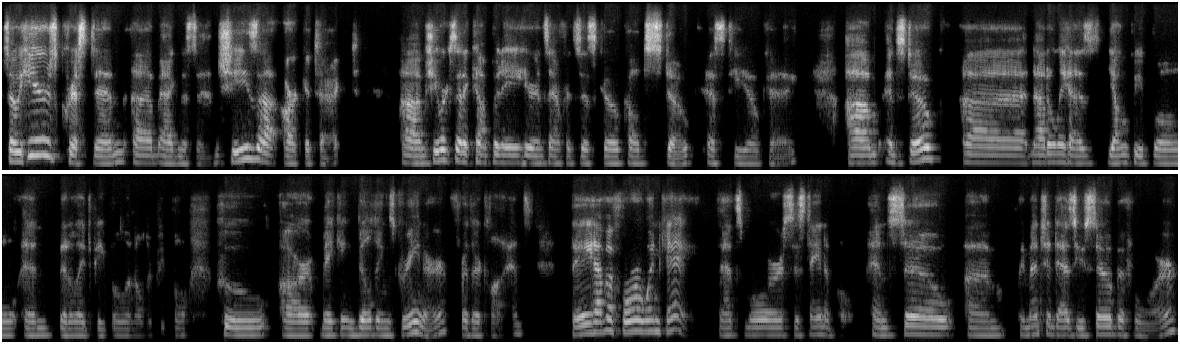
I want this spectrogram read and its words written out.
So here's Kristen uh, Magnuson. She's an architect. Um, she works at a company here in San Francisco called Stok, S-T-O-K. Um, and Stok uh, not only has young people and middle-aged people and older people who are making buildings greener for their clients, they have a 401k that's more sustainable. And so um, we mentioned As You Sow before,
